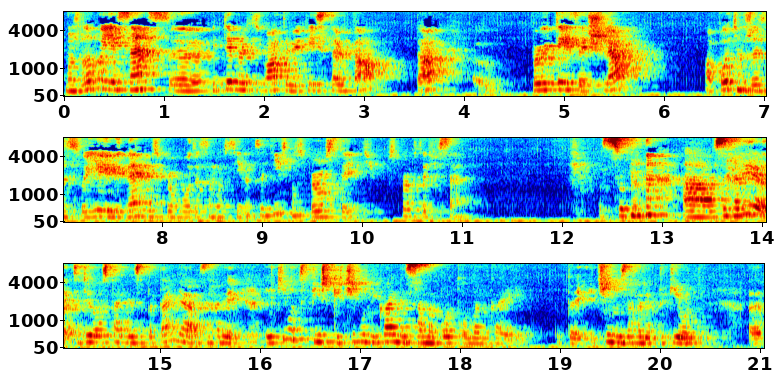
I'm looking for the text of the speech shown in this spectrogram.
можливо, є сенс е, піти працювати в якийсь стартап, так? Пройти цей шлях, а потім вже зі своєю ідеєю спробувати самостійно. Це дійсно спростить, спростить все. Супер. А взагалі, тоді останнє запитання: взагалі, які от фішки, чим унікальний саме бот ОЛНКІ? Тобто, чим взагалі такі от е,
